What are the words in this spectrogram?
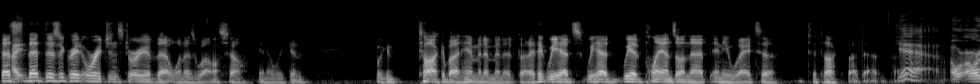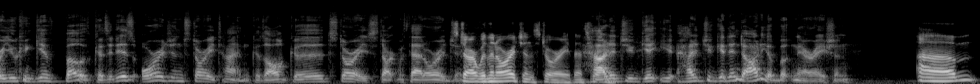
That's I, that. There's a great origin story of that one as well. So you know we can we can talk about him in a minute. But I think we had we had we had plans on that anyway to to talk about that. But. Yeah, or or you can give both because it is origin story time. Because all good stories start with that origin. Start with an origin story. That's how right. did you get you? How did you get into audiobook narration? Um,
